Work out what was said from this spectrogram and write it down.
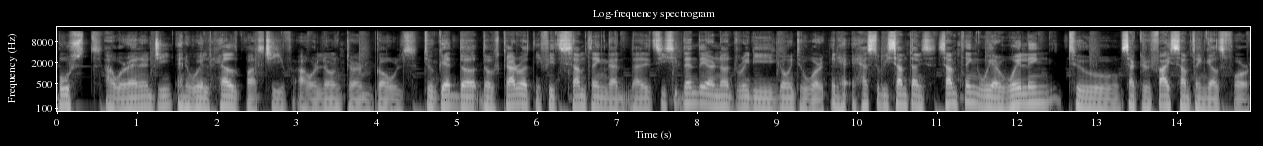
boost our energy and will help us achieve our long term goals. To get the, those carrots, if it's something that, that it's easy, then they are not really going to work. It, ha- it has to be sometimes something we are willing to sacrifice something else for.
